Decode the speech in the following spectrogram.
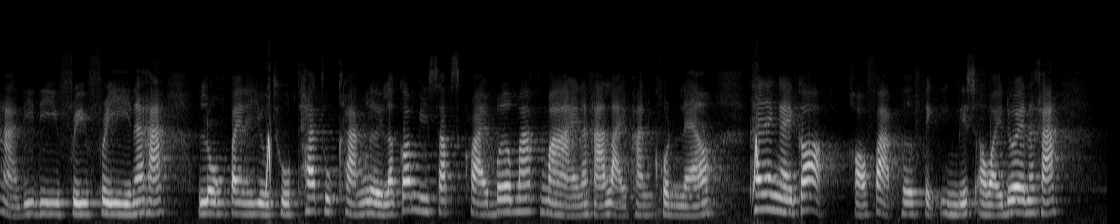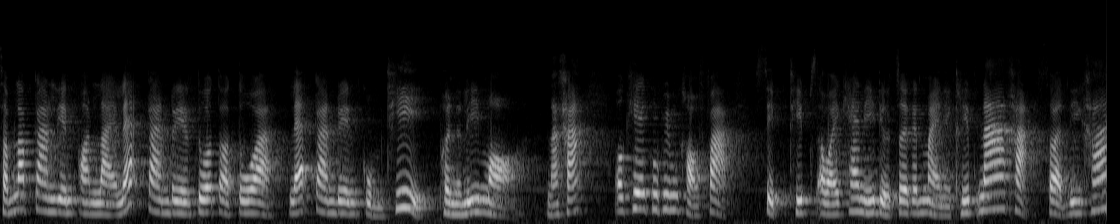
หาดีๆ ฟรีๆ นะคะ ลงไปใน YouTube แทบทุกครั้งเลย แล้วก็มี Subscriber มากมายนะคะ หลายพันคนแล้ว ถ้ายังไงก็ขอฝาก Perfect English เอาไว้ด้วยนะคะ สำหรับการเรียนออนไลน์ และการเรียนตัวต่อตัว และการเรียนกลุ่มที่ p e r n a r y m o r e นะคะโอเคครูพิมพ์ขอฝาก 10 ทิปเอาไว้แค่นี้เดี๋ยวเจอกันใหม่ในคลิปหน้าค่ะ สวัสดีค่ะ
